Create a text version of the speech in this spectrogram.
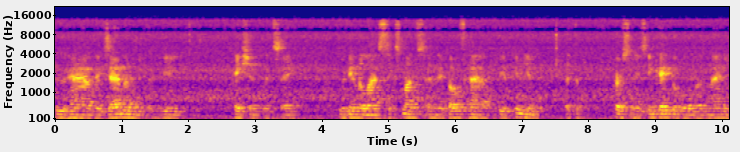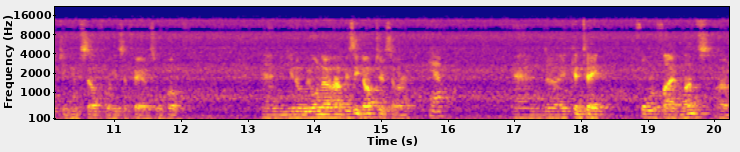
who have examined the patient, let's say, within the last six months, and they both have the opinion that the person is incapable of managing himself or his affairs or both. And, you know, we all know how busy doctors are, Yeah. and uh, it can take four or five months of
